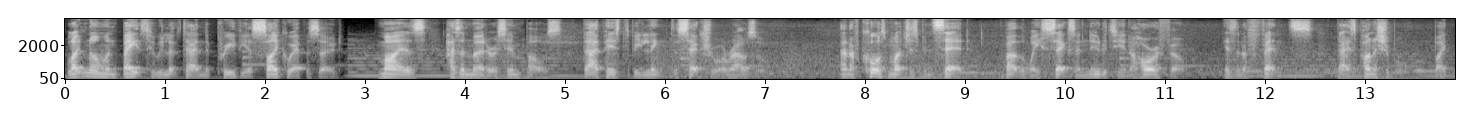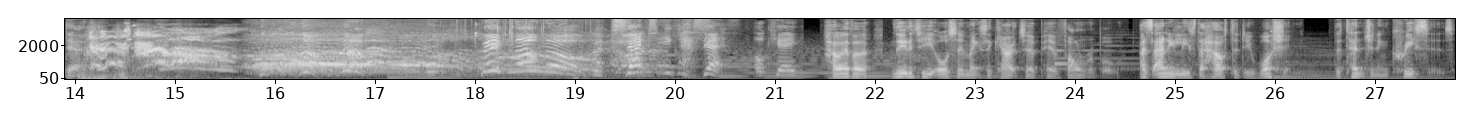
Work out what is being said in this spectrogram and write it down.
Like Norman Bates, who we looked at in the previous Psycho episode, Myers has a murderous impulse that appears to be linked to sexual arousal. And of course, much has been said about the way sex and nudity in a horror film is an offence that is punishable by death. Big no-no! Sex equals death, okay? However, nudity also makes a character appear vulnerable. As Annie leaves the house to do washing, the tension increases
